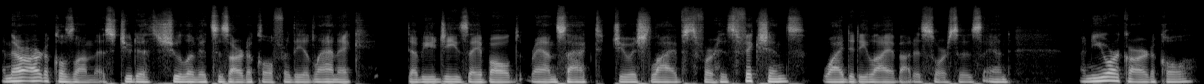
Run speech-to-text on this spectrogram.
And there are articles on this. Judith Shulevitz's article for The Atlantic, W.G. Sebald ransacked Jewish lives for his fictions. Why did he lie about his sources? And a New York article,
